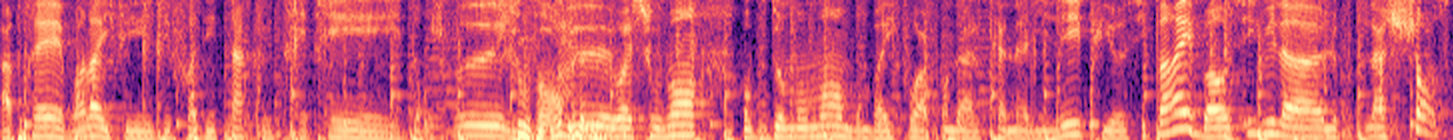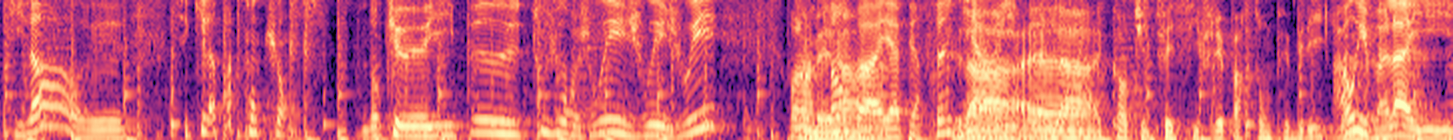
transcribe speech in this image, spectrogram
Après, voilà, il fait des fois des tacles très très dangereux. Souvent, ouais, souvent. Au bout d'un moment, bon bah il faut apprendre à le canaliser. Puis aussi pareil, bah aussi lui la chance qu'il a, euh, c'est qu'il a pas de concurrence. Donc euh, il peut toujours jouer, jouer, jouer. Pour Ouais, l'instant, bah il y a personne qui arrive. euh, là, quand tu te fais siffler par ton public. ah oui, euh, bah là, il,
